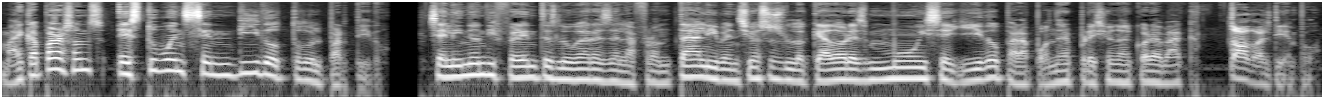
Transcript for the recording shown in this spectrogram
Micah Parsons estuvo encendido todo el partido. Se alineó en diferentes lugares de la frontal y venció a sus bloqueadores muy seguido para poner presión al coreback todo el tiempo.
